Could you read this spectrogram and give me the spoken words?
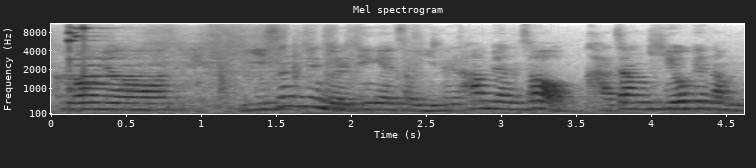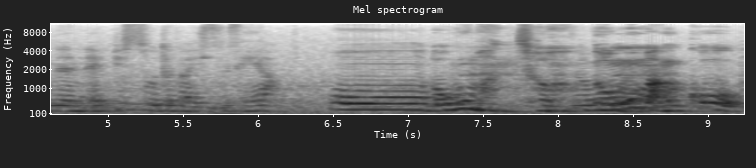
그러면 이승진 웨딩에서 일을 하면서 가장 기억에 남는 에피소드가 있으세요? 어, 너무 많죠. 너무 너무. 많고,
